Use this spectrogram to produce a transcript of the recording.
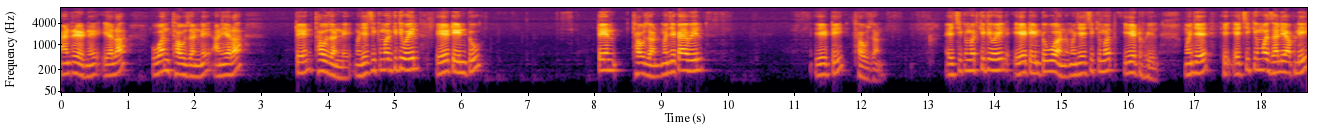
हंड्रेडने याला वन थाउजंडने आणि याला टेन थाउजंडने म्हणजे याची किंमत किती होईल? एट इंटू टेन थाउजंड म्हणजे काय होईल? एटी थाउजंड याची किंमत किती होईल? एट इंटू वन म्हणजे याची किंमत एट होईल. म्हणजे हे याची किंमत झाली आपली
